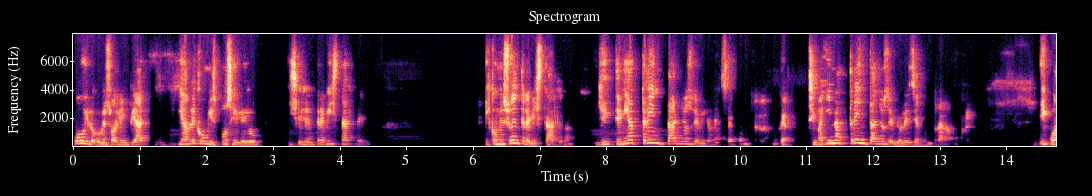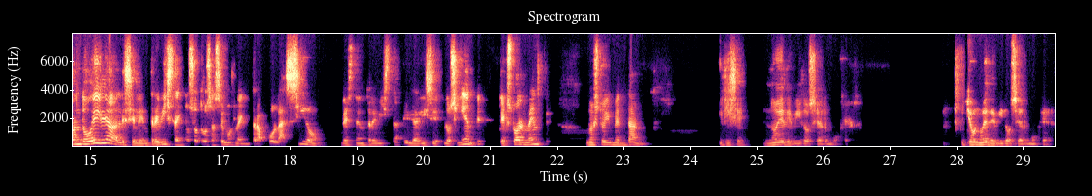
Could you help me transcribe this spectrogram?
Uy, lo comenzó a limpiar y, hablé con mi esposa y le digo, ¿y si la entrevista? Y comenzó a entrevistarla y tenía 30 años de violencia contra la mujer. ¿Se imagina 30 años de violencia contra la mujer? Y cuando ella se le entrevista y nosotros hacemos la intrapolación de esta entrevista, ella dice lo siguiente, textualmente, no estoy inventando. Y dice, no he debido ser mujer. Yo no he debido ser mujer.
